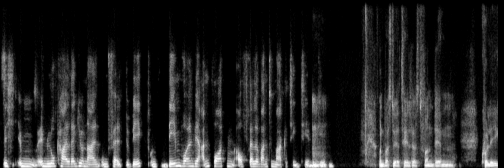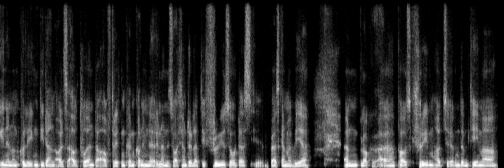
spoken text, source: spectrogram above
sich im, im lokal-regionalen Umfeld bewegt. Und dem wollen wir Antworten auf relevante Marketingthemen mhm. geben. Und was du erzählt hast von den Kolleginnen und Kollegen, die dann als Autoren da auftreten können, kann ich mich erinnern. Es war schon relativ früh so, dass, ich weiß gar nicht mehr wer, einen Blogpost geschrieben hat zu irgendeinem Thema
